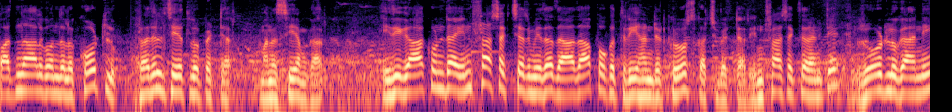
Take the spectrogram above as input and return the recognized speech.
పద్నాలుగు వందల కోట్లు ప్రజల చేతిలో పెట్టారు మన సీఎం గారు. ఇది కాకుండా ఇన్ఫ్రాస్ట్రక్చర్ మీద దాదాపు ఒక త్రీ హండ్రెడ్ క్రోర్స్ ఖర్చు పెట్టారు. ఇన్ఫ్రాస్ట్రక్చర్ అంటే రోడ్లు కానీ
